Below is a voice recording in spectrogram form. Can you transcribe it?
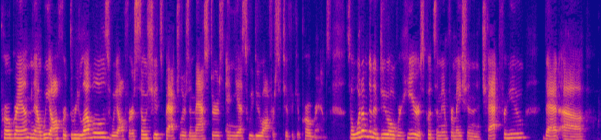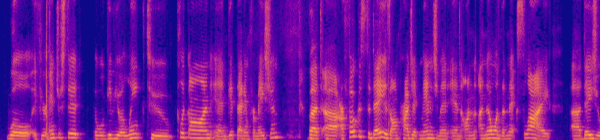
program. Now we offer three levels. We offer associates, bachelors, and masters. And yes, we do offer certificate programs. So what I'm gonna do over here is put some information in the chat for you that uh, will, if you're interested, it will give you a link to click on and get that information. But uh, our focus today is on project management. And on I know on the next slide, uh, Deja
